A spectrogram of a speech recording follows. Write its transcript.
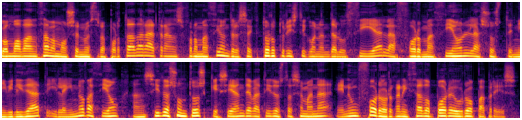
Como avanzábamos en nuestra portada, la transformación del sector turístico en Andalucía, la formación, la sostenibilidad y la innovación han sido asuntos que se han debatido esta semana en un foro organizado por Europa Press.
